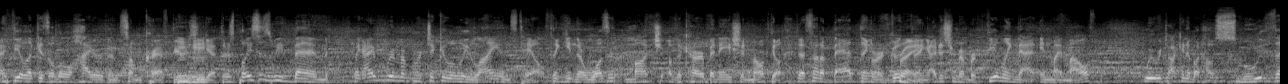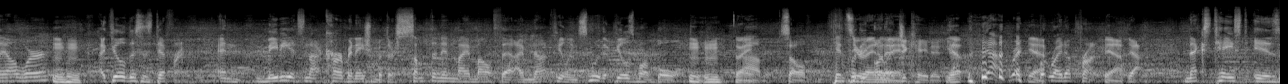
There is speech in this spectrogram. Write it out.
I feel like, is a little higher than some craft beers Mm-hmm. you get. There's places we've been, like I remember particularly Lion's Tail, thinking there wasn't much of the carbonation mouthfeel. That's not a bad thing or a good Right. thing. I just remember feeling that in my mouth. We were talking about how smooth they all were. Mm-hmm. I feel this is different. And maybe it's not carbonation, but there's something in my mouth that I'm not feeling smooth. It feels more bold. Mm-hmm. Right. Um, so Hits you right away. uneducated. Yep. Yeah, right, Yeah. but right up front. Yeah. Yeah. Next taste is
